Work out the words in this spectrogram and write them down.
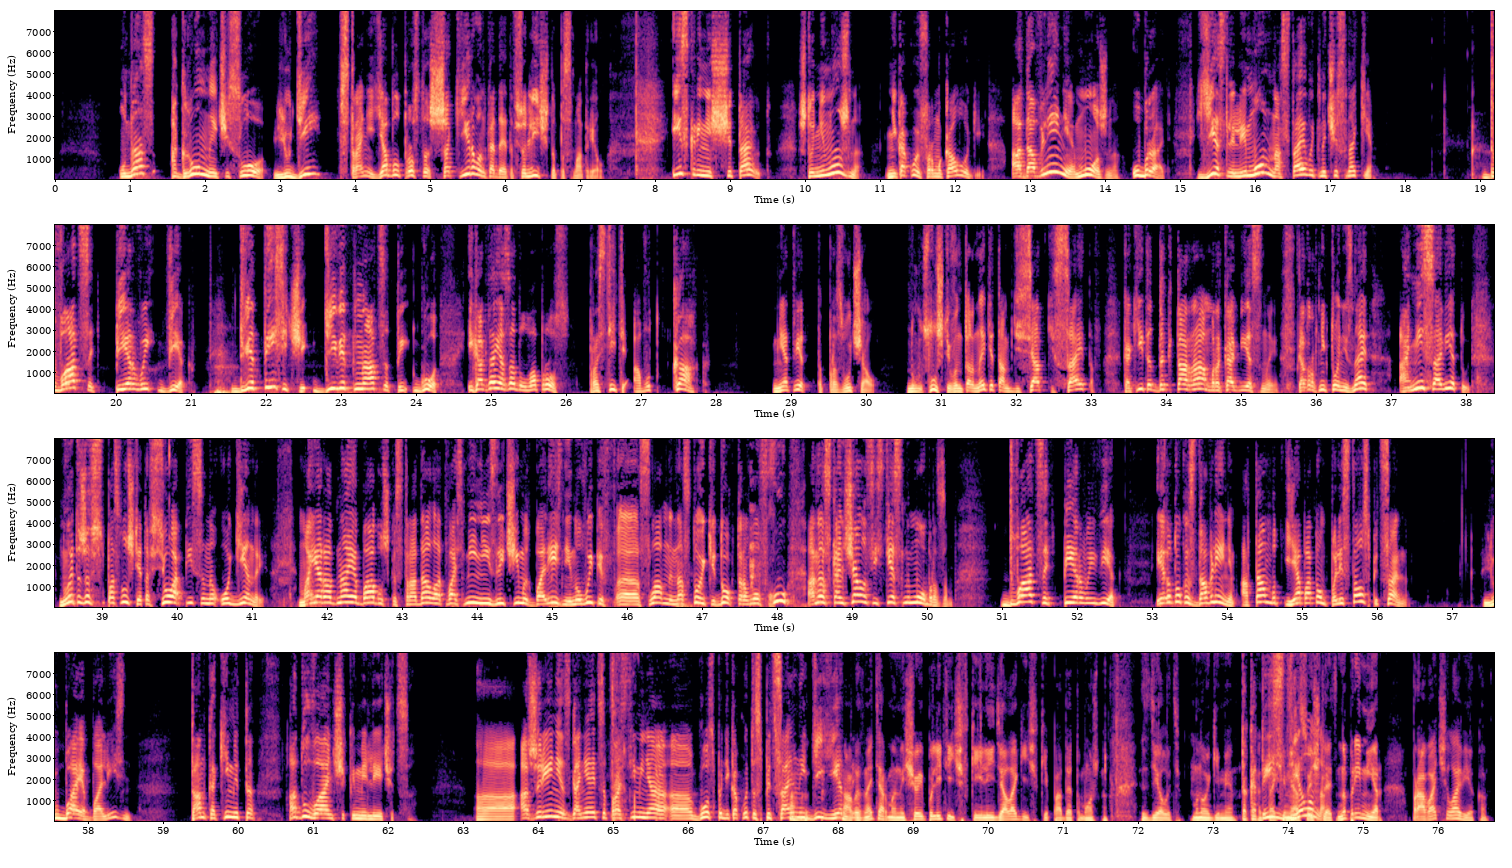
У нас огромное число людей, в стране. Я был просто шокирован, когда это все лично посмотрел. Искренне считают, что не нужно никакой фармакологии, а давление можно убрать, если лимон настаивать на чесноке. 21 век. 2019 год. И когда я задал вопрос, простите, а вот как? Мне ответ-то прозвучал – ну, слушайте, в интернете там десятки сайтов, какие-то доктора мракобесные, которых никто не знает, они советуют. Ну это же, послушайте, это все описано о Генри. Моя родная бабушка страдала от восьми неизлечимых болезней, но выпив э, славной настойки доктора Вовху, она скончалась естественным образом. 21 век. И это только с давлением. А там вот я потом полистал специально. Любая болезнь там какими-то одуванчиками лечится. А, ожирение сгоняется, прости меня, а, господи, какой-то специальной а, диетой. А вы знаете, Армен, еще и политические или идеологические под это можно сделать многими. Так это и сделано. Например, права человека.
